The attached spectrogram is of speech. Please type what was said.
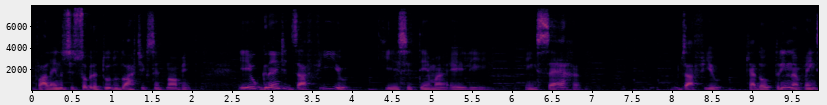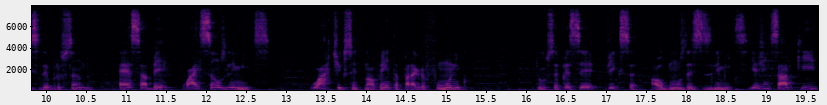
valendo-se sobretudo do artigo 190. E aí, o grande desafio que esse tema ele encerra, o desafio que a doutrina vem se debruçando, é saber quais são os limites. O artigo 190, parágrafo único do CPC, fixa alguns desses limites. E a gente sabe que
